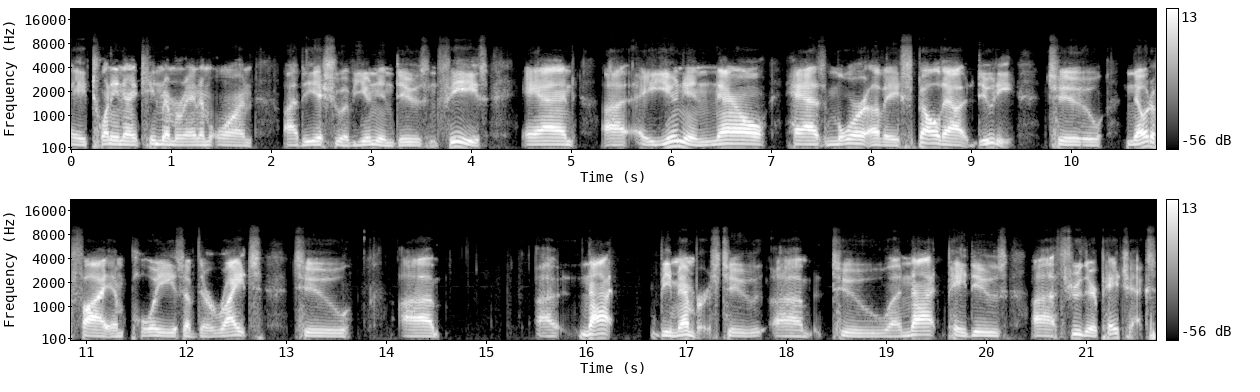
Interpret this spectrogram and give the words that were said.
a 2019 memorandum on uh, the issue of union dues and fees. And uh, a union now has more of a spelled out duty to notify employees of their rights to uh, uh not be members, to um, to uh, not pay dues uh, through their paychecks,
